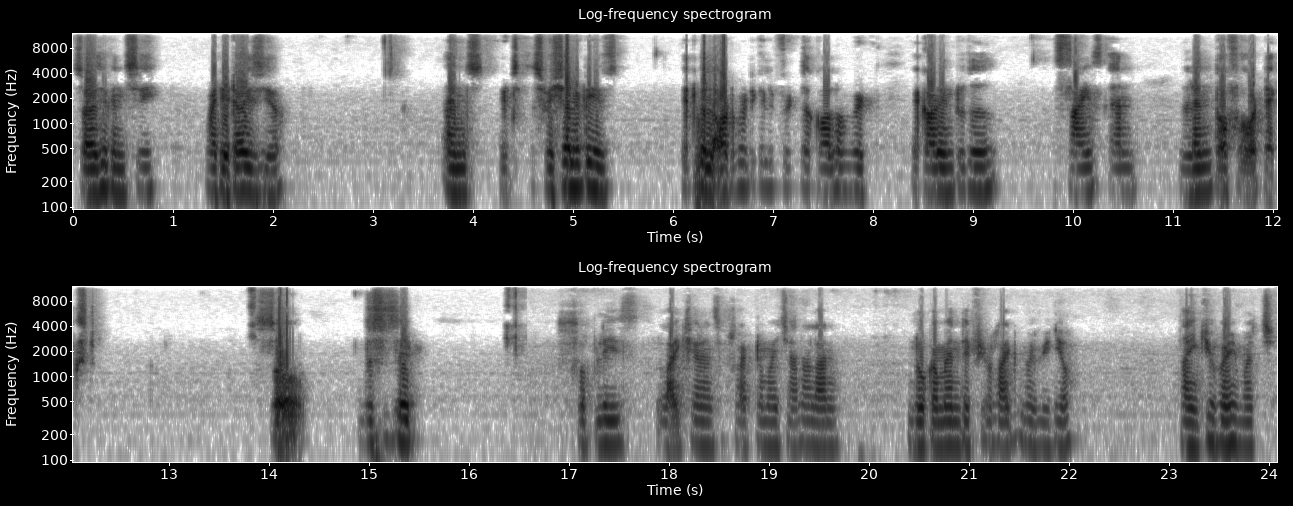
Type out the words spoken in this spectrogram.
So as you can see my data is here and its speciality is it will automatically fit the column width according to the size and length of our text. So this is it. So please like, share and subscribe to my channel and do comment if you liked my video. Thank you very much.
